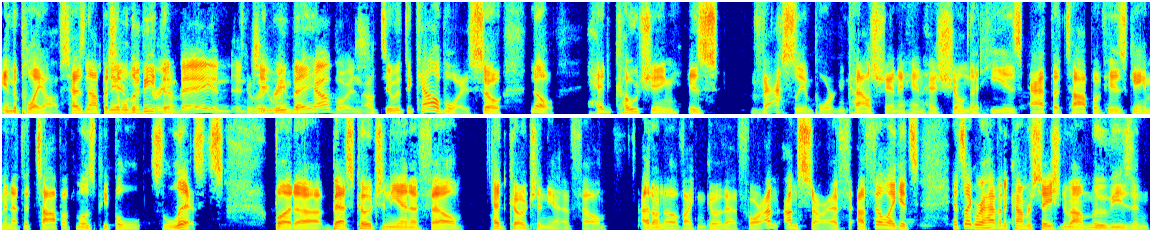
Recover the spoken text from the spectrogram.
in the playoffs. Has not been able to beat Green them. Bay and, and two, two Green Bay, Cowboys. Now two with the Cowboys. So no, head coaching is vastly important. Kyle Shanahan has shown that he is at the top of his game and at the top of most people's lists. But uh, best coach in the NFL, head coach in the NFL, I don't know if I can go that far. I'm I'm sorry. I, f- I feel like it's it's like we're having a conversation about movies, and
